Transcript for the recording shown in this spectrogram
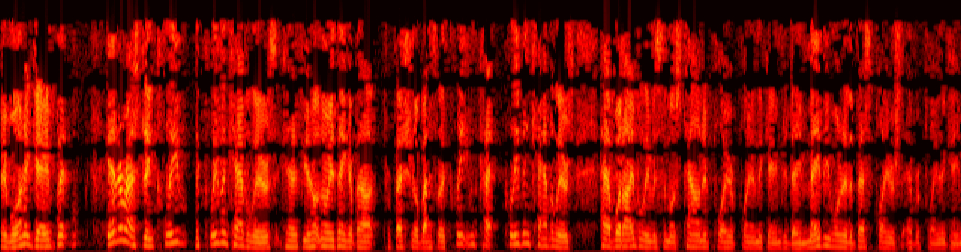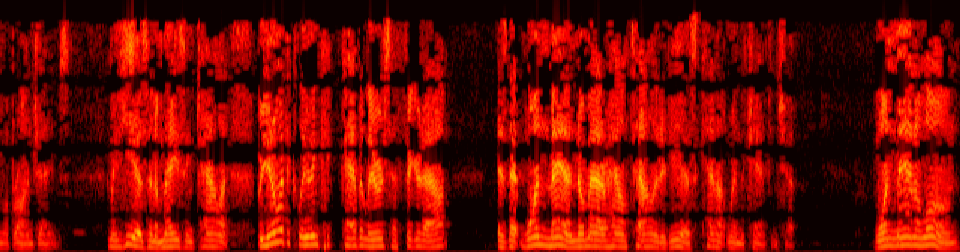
they won a game, but interesting, the Cleveland Cavaliers, if you don't know anything about professional basketball, Cleveland, Cleveland Cavaliers have what I believe is the most talented player playing the game today, maybe one of the best players to ever play the game, LeBron James. I mean, he is an amazing talent. But you know what the Cleveland Cavaliers have figured out? Is that one man, no matter how talented he is, cannot win the championship. One man alone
